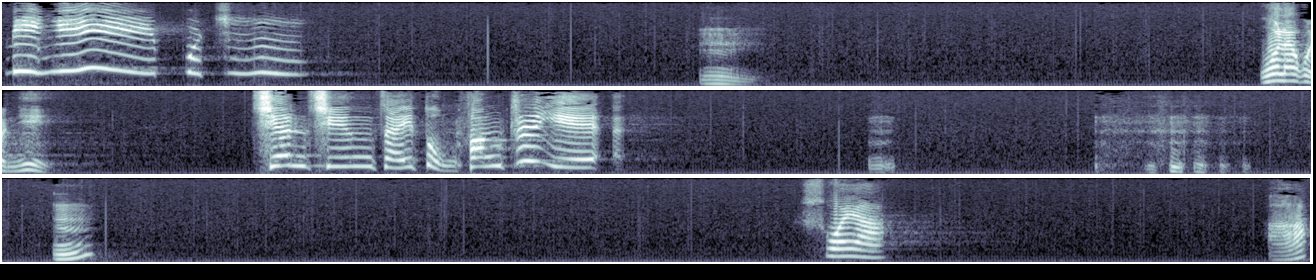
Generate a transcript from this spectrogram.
民女不知。嗯，我来问你。前清在洞房之夜，嗯，嗯，说呀，啊，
